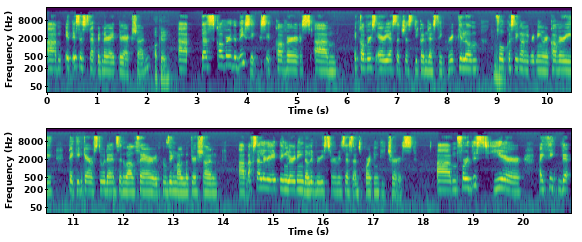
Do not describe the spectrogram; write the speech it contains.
um, it is a step in the right direction. Okay. Uh, does cover the basics. It covers um, it covers areas such as decongesting curriculum, mm-hmm. focusing on learning recovery, taking care of students and welfare, improving malnutrition, um, accelerating learning delivery services, and supporting teachers. Um, for this year, I think that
